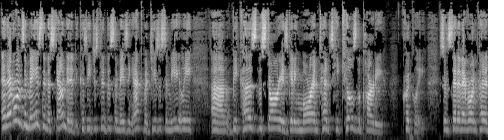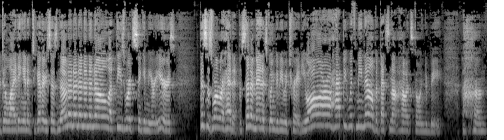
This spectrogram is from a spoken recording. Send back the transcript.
and everyone's amazed and astounded because he just did this amazing act. But Jesus immediately, um, because the story is getting more intense, he kills the party quickly. So instead of everyone kind of delighting in it together, he says, No, no, no, no, no, no, no, let these words sink into your ears. This is where we're headed. The Son of Man is going to be betrayed. You all are all happy with me now, but that's not how it's going to be. Um,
